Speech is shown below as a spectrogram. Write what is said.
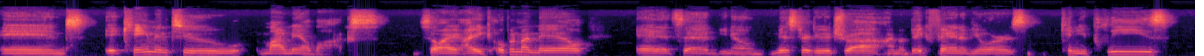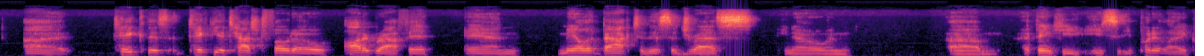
and it came into my mailbox. So I, I opened my mail, and it said, you know, Mr. Dutra, I'm a big fan of yours. Can you please uh, take this, take the attached photo, autograph it, and mail it back to this address, you know, and um, I think he, he he put it like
